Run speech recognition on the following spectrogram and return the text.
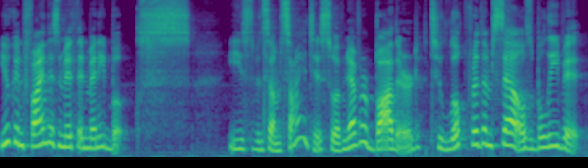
you can find this myth in many books. Even some scientists who have never bothered to look for themselves believe it.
